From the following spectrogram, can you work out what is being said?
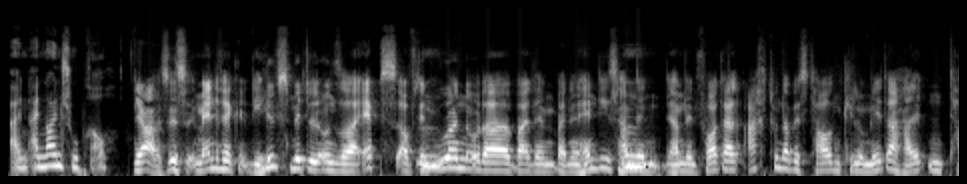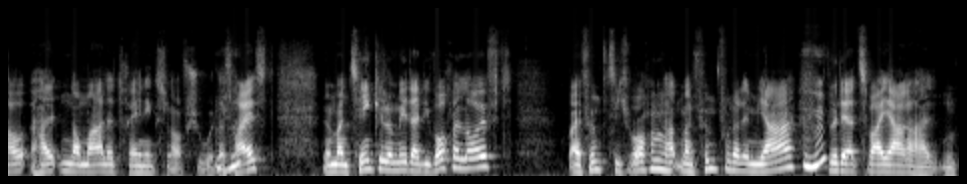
einen, einen neuen Schuh braucht? Ja, es ist im Endeffekt die Hilfsmittel unserer Apps auf den mhm. Uhren oder bei, dem, bei den Handys haben, mhm. den, haben den Vorteil, 800 bis 1000 Kilometer halten, halten normale Trainingslaufschuhe. Das mhm. heißt, wenn man 10 Kilometer die Woche läuft, bei 50 Wochen hat man 500 im Jahr, mhm. würde er zwei Jahre halten.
